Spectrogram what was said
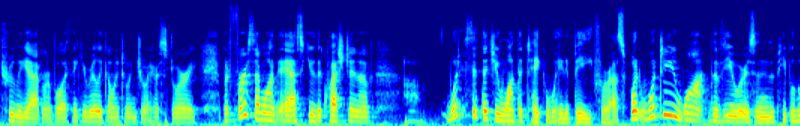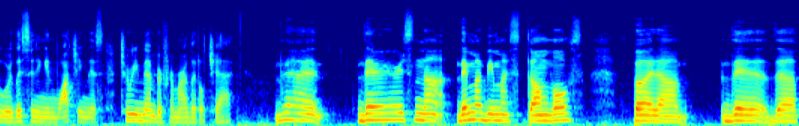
truly admirable. I think you're really going to enjoy her story. But first, I want to ask you the question of um, what is it that you want the takeaway to be for us? What, what do you want the viewers and the people who are listening and watching this to remember from our little chat? That there's not, there might be my stumbles, but um, the the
